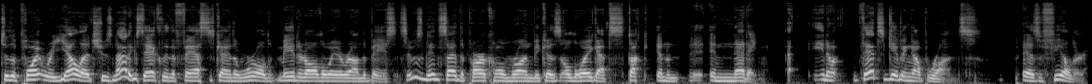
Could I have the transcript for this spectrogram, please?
to the point where Yelich, who's not exactly the fastest guy in the world, made it all the way around the bases. It was an inside the park home run because Eloy got stuck in in netting. You know, that's giving up runs as a fielder.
